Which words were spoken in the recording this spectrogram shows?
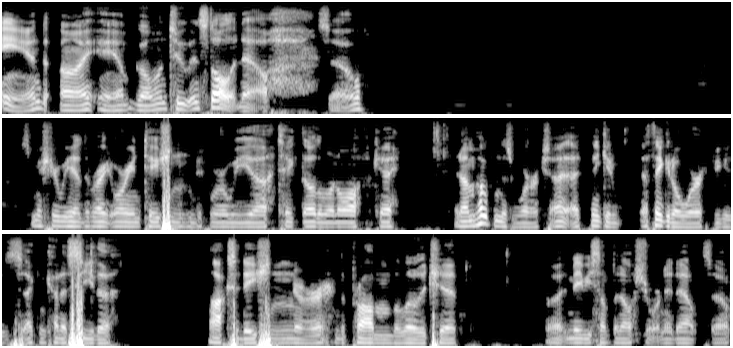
And I am going to install it now. So, let's make sure we have the right orientation before we uh, take the other one off, okay? And I'm hoping this works. I, I think it I think it'll work because I can kind of see the oxidation or the problem below the chip. But maybe something else shorten it out, so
